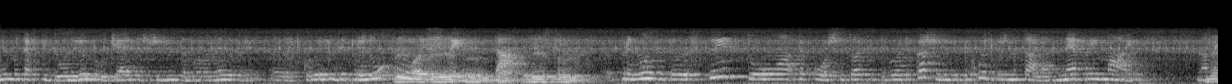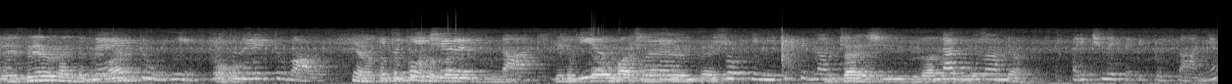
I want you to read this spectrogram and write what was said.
ну ми так підозрюємо, виходить, що їм заборонили, е, коли люди приносили листи, так, приносити листи, то також ситуація була така, що люди приходять і кажуть, Наталя, не приймають. Не реєструють, не не реєструють, ні, просто Ого. не реєстрували. Ні, ну, І тоді просто через так, тоді в, жовтні місяці в нас, в нас була річниця підписання.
